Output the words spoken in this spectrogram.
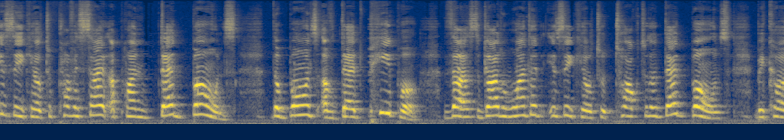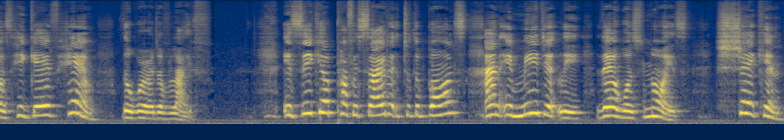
Ezekiel to prophesy upon dead bones, the bones of dead people. Thus, God wanted Ezekiel to talk to the dead bones because he gave him the word of life. Ezekiel prophesied to the bones, and immediately there was noise, shaking,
